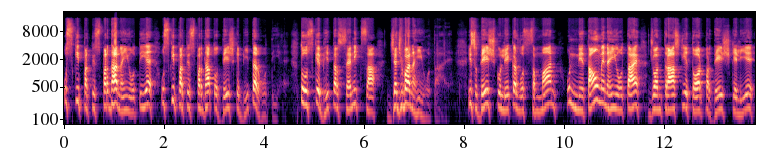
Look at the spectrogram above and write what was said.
उसकी प्रतिस्पर्धा नहीं होती है, उसकी प्रतिस्पर्धा तो देश के भीतर होती है तो उसके भीतर सैनिक सा जज्बा नहीं होता है। इस देश को लेकर वो सम्मान उन नेताओं में नहीं होता है जो अंतर्राष्ट्रीय तौर पर देश के लिए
